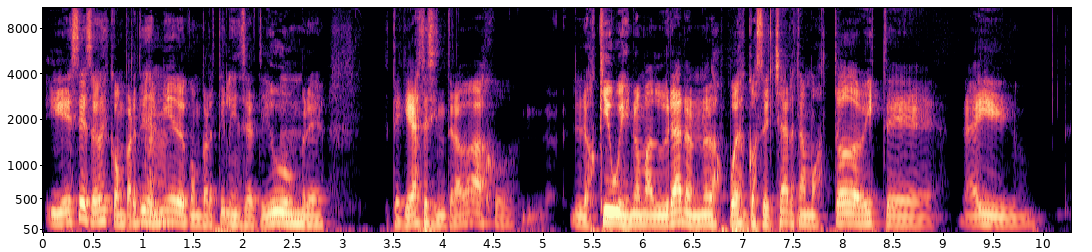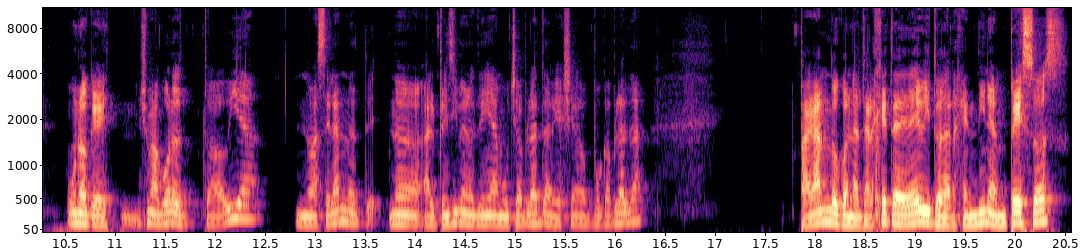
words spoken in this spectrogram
Y es eso, es compartir el ah. miedo, compartir la incertidumbre, te quedaste sin trabajo, los kiwis no maduraron, no los puedes cosechar, estamos todos, ¿viste? Ahí, uno que yo me acuerdo todavía, Nueva Zelanda al principio no tenía mucha plata, había llegado poca plata. Pagando con la tarjeta de débito de Argentina en pesos,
